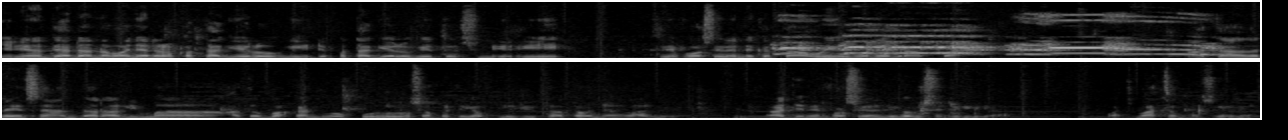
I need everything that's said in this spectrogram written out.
Jadi nanti ada namanya adalah peta geologi. Di peta geologi itu sendiri, si fosil ini diketahui umurnya berapa. Atau range antara 5 atau bahkan 20 sampai 30 juta tahun yang lalu. Nah, jenis fosilnya juga bisa dilihat. Macam-macam fosilnya.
